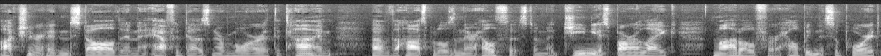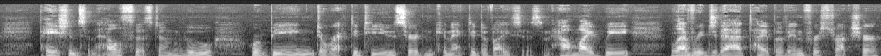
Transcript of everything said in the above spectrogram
Ochsner had installed in a half a dozen or more at the time of the hospitals in their health system, a genius bar like model for helping to support patients in the health system who were being directed to use certain connected devices. And how might we leverage that type of infrastructure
